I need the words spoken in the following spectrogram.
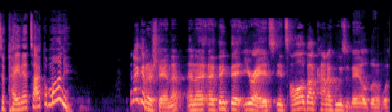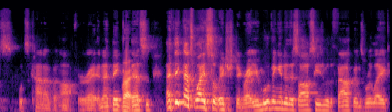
to pay that type of money. And I can understand that. And I, I, think that you're right. It's it's all about kind of who's available and what's what's kind of an offer, right? And I think right. that's I think that's why it's so interesting, right? You're moving into this offseason with the Falcons where like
